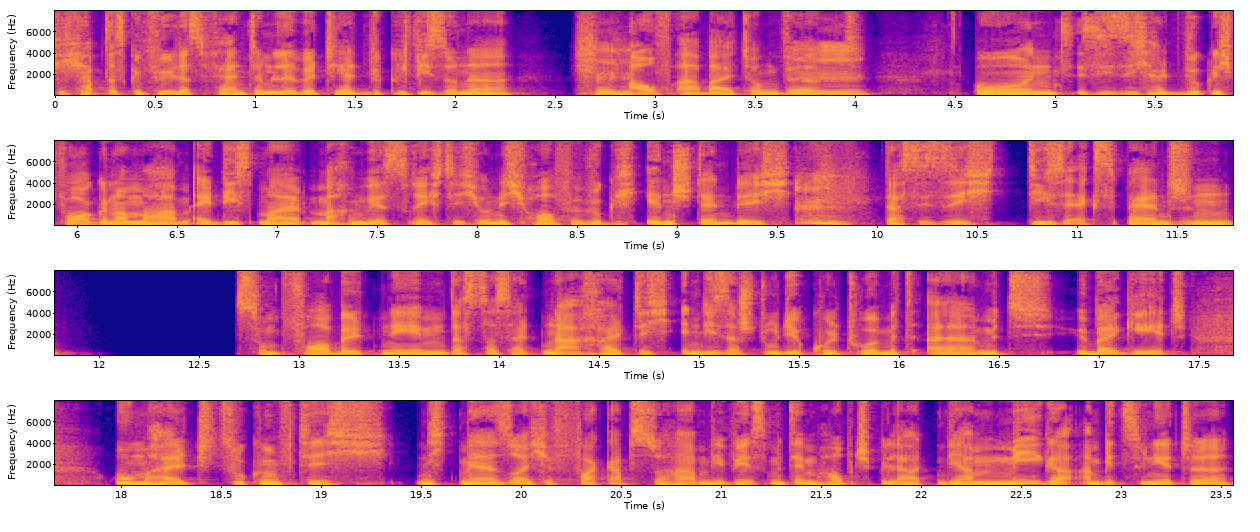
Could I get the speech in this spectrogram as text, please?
ich habe das Gefühl, dass Phantom Liberty halt wirklich wie so eine Aufarbeitung wirkt. Und sie sich halt wirklich vorgenommen haben, ey, diesmal machen wir es richtig. Und ich hoffe wirklich inständig, dass sie sich diese Expansion zum Vorbild nehmen, dass das halt nachhaltig in dieser Studiokultur mit, äh, mit übergeht, um halt zukünftig nicht mehr solche Fuck-Ups zu haben, wie wir es mit dem Hauptspiel hatten. Die haben mega ambitionierte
